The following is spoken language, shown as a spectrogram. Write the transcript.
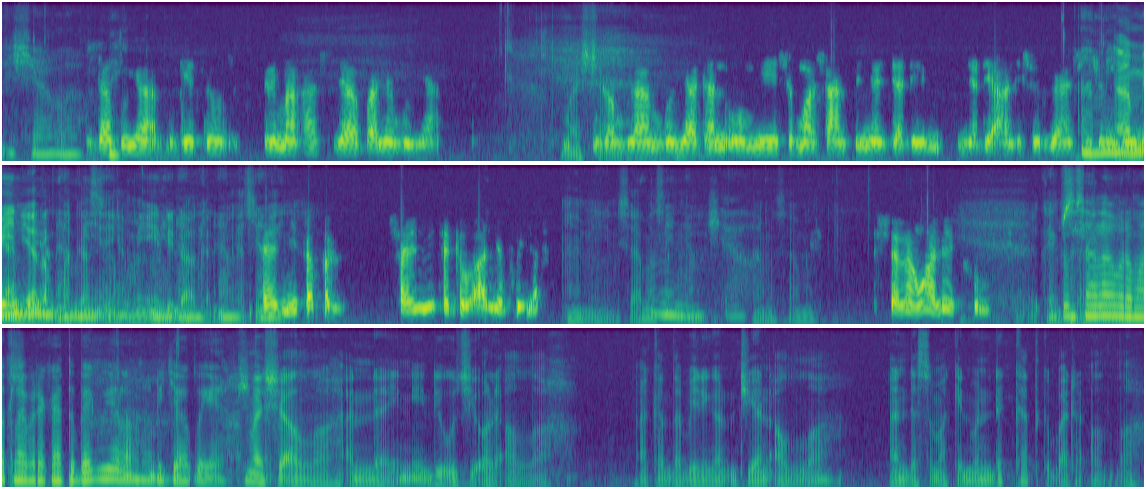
Masya Allah. Udah Bu ya, begitu. Terima kasih jawabannya Bu ya. Mudah-mudahan Bu ya dan Umi semua santrinya jadi menjadi ahli surga yang sesungguhnya. Amin ya Rabbal kasih. Amin didoakan. Saya minta per- saya minta doanya Bu ya. Sama-sama. Sama-sama. Assalamualaikum. Waalaikumsalam warahmatullahi wabarakatuh. Baik, ya langsung dijawab ya. Masya Allah, Anda ini diuji oleh Allah. Akan tapi dengan ujian Allah, Anda semakin mendekat kepada Allah.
